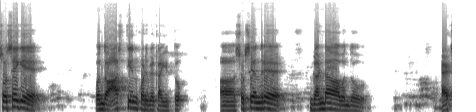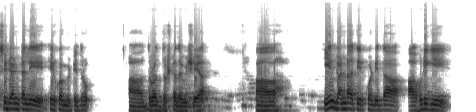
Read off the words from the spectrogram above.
ಸೊಸೆಗೆ ಒಂದು ಆಸ್ತಿಯನ್ನು ಕೊಡಬೇಕಾಗಿತ್ತು. ಆ, ಸೊಸೆ ಅಂದ್ರೆ ಗಂಡ ಒಂದು ಆಕ್ಸಿಡೆಂಟ್ ಅಲ್ಲಿ ತೀರ್ಕೊಂಡ್ಬಿಟ್ಟಿದ್ರು. ಆ, ದುರದೃಷ್ಟದ ವಿಷಯ. ಆ, ಏನ್ ಗಂಡ ತೀರ್ಕೊಂಡಿದ್ದ ಆ ಹುಡುಗಿ,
